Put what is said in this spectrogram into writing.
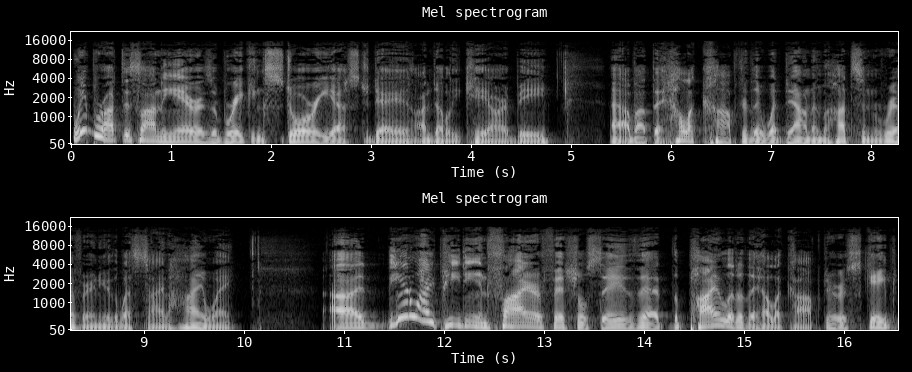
We brought this on the air as a breaking story yesterday on WKRB uh, about the helicopter that went down in the Hudson River near the West Side Highway. Uh, the NYPD and fire officials say that the pilot of the helicopter escaped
